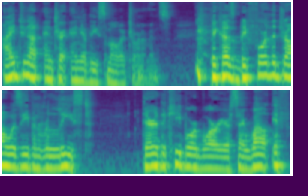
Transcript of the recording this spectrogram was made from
I do not enter any of these smaller tournaments. because before the draw was even released, there are the keyboard warriors say, well, if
